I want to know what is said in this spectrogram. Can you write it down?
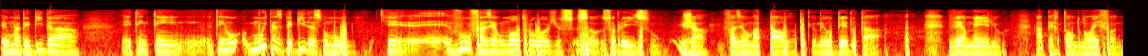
é uma bebida. É, tem, tem, tem muitas bebidas no mundo. É, é vou fazer um outro áudio sobre isso já, fazer uma pausa, porque o meu dedo está vermelho apertando no iPhone.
